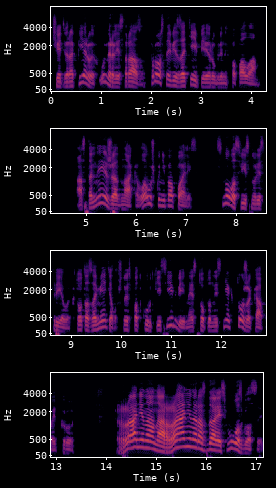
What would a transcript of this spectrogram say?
Четверо первых умерли сразу, просто без затей перерубленных пополам. Остальные же, однако, в ловушку не попались. Снова свистнули стрелы. Кто-то заметил, что из-под куртки Сильвии на истоптанный снег тоже капает кровь. «Ранена она! Ранена!» раздались возгласы.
